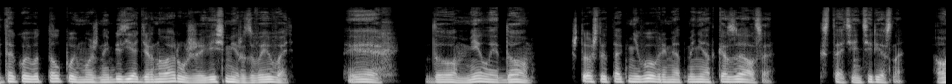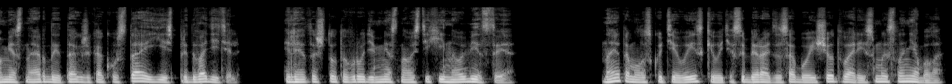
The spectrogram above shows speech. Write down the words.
и такой вот толпой можно и без ядерного оружия весь мир завоевать. Эх, дом, милый дом, что ж ты так не вовремя от меня отказался? Кстати, интересно, а у местной Орды так же, как у стаи, есть предводитель? Или это что-то вроде местного стихийного бедствия? На этом лоскуте выискивать и собирать за собой еще тварей смысла не было.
